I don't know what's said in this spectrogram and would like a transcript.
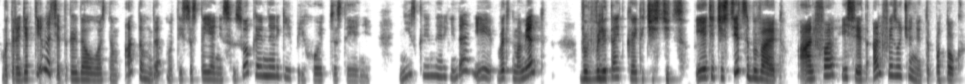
Вот радиоактивность это когда у вас там атом, да, вот из состояния с высокой энергией переходит в состояние низкой энергии, да, и в этот момент вылетает какая-то частица. И эти частицы бывают альфа, если это альфа-излучение, это поток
